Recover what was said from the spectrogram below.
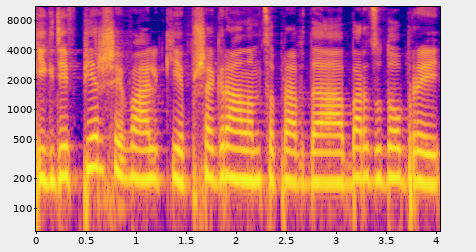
I gdzie w pierwszej walce przegrałam, co prawda, bardzo dobrej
